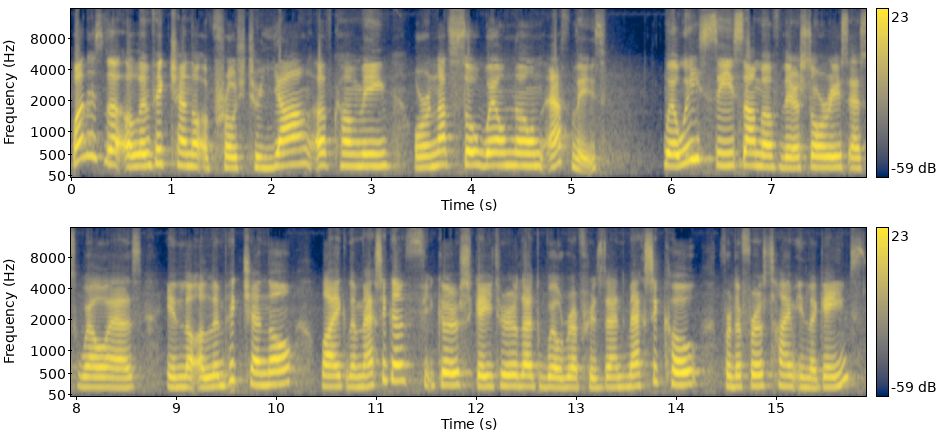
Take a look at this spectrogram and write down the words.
What is the Olympic Channel approach to young, upcoming, or not so well known athletes? Will we see some of their stories as well as in the Olympic channel, like the Mexican figure skater that will represent Mexico for the first time in the Games?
